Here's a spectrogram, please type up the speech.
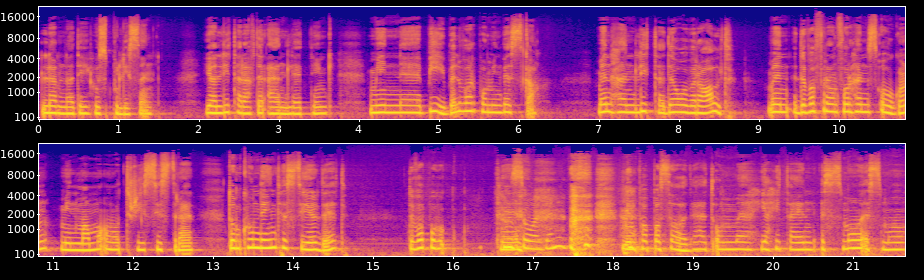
lämna dig hos polisen. Jag letar efter anledning. Min eh, bibel var på min väska. Men han litade överallt. Men det var framför hans ögon, min mamma och tre systrar. De kunde inte se det. Det var på... De såg den Min pappa sa det att om eh, jag hittar en små, små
